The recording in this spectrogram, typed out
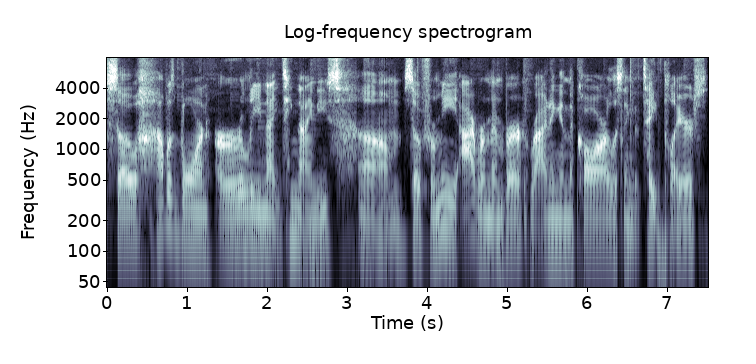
So I was born early 1990s. Um, so for me, I remember riding in the car, listening to tape players,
